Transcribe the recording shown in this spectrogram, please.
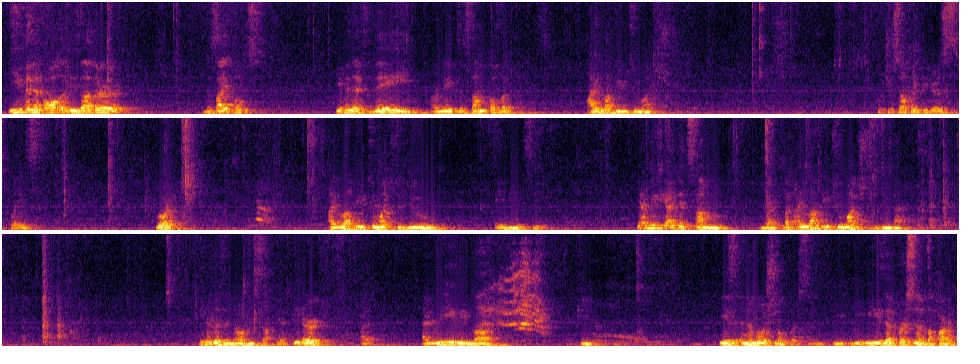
Even if all of these other disciples, even if they are made to stumble, but I love you too much. Put yourself in Peter's place. Lord, I love you too much to do A, B, and C. Yeah, maybe I did some, but, but I love you too much to do that. Peter doesn't know himself yet. Peter, I, I really love Peter. He's an emotional person. He, he, he's a person of the heart.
